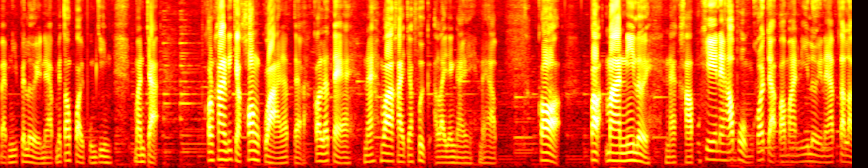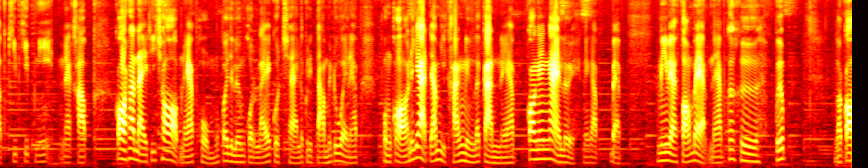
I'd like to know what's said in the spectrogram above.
แบบนี้ไปเลยนะครับไม่ต้องปล่อยปุ่มยิง มันจะค่อนข้างที่จะคล่องกว่านะครับแต่ก็แล้วแต่นะว่าใครจะฝึกอะไรยังไงนะครับ ก็ประมาณนี้เลยนะครับโอเคนะครับผมก็จะประมาณนี้เลยนะครับสำหรับคลิปคลิปนี้นะครับก็ท่านใดที่ชอบนะครับผมก็อย่าลืมกดไลค์กดแชร์แล้วก็ติดตามให้ด้วยนะครับผมขออนุญาตย้ำอีกครั้งหนึ่งแล้วกันนะครับก็ง่าย ๆเลยนะครับแบบมีแบบ 2 แบบนะครับก็คือปุ๊บแล้วก็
